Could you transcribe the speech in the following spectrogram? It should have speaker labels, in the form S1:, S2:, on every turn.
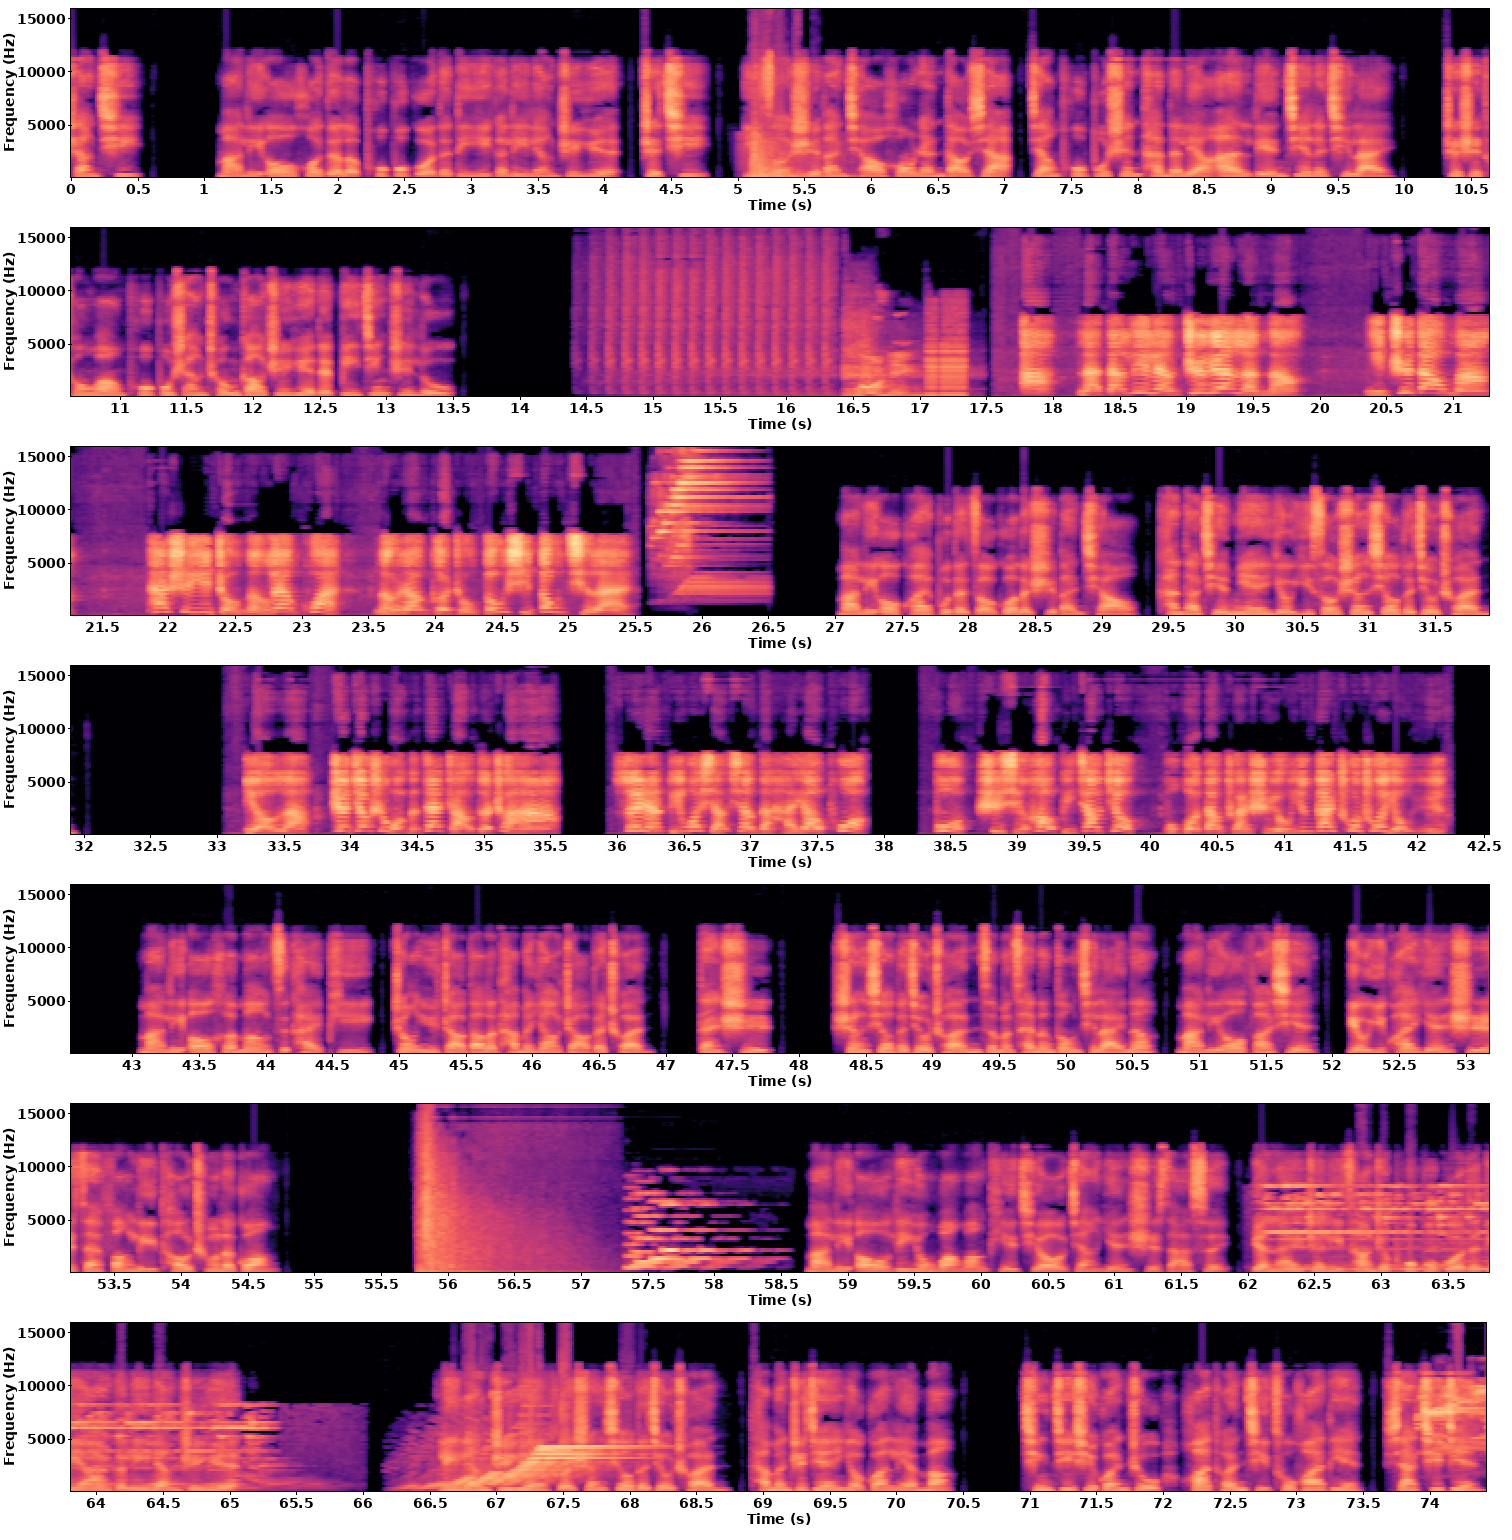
S1: 上期，马里欧获得了瀑布国的第一个力量之月。这期，一座石板桥轰然倒下，将瀑布深潭的两岸连接了起来。这是通往瀑布上崇高之月的必经之路。
S2: Warning.
S3: 啊，拿到力量之月了呢！你知道吗？它是一种能量块，能让各种东西动起来。
S1: 马里欧快步地走过了石板桥，看到前面有一艘生锈的旧船。
S3: 有了，这就是我们在找的船啊！虽然比我想象的还要破，不是型号比较旧，不过当船使用应该绰绰有余。
S1: 马里欧和帽子凯皮终于找到了他们要找的船，但是生锈的旧船怎么才能动起来呢？马里欧发现有一块岩石在缝里透出了光。马里欧利用汪汪铁球将岩石砸碎。原来这里藏着瀑布国的第二个力量之月。力量之月和生锈的旧船，它们之间有关联吗？请继续关注花团几簇花店，下期见。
